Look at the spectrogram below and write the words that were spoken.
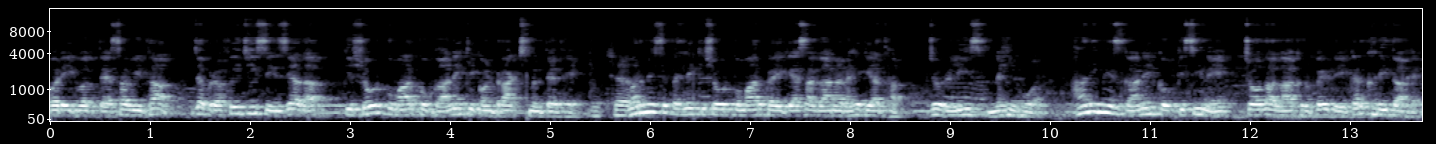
और एक वक्त ऐसा भी था जब रफी जी से ज़्यादा किशोर कुमार को गाने के कॉन्ट्रैक्ट्स मिलते थे। अच्छा। मरने से पहले किशोर कुमार का एक ऐसा गाना रह गया था जो रिलीज़ नहीं हुआ। हाल ही में इस गाने को किसी ने 14 लाख रुपए देकर खरीदा है।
